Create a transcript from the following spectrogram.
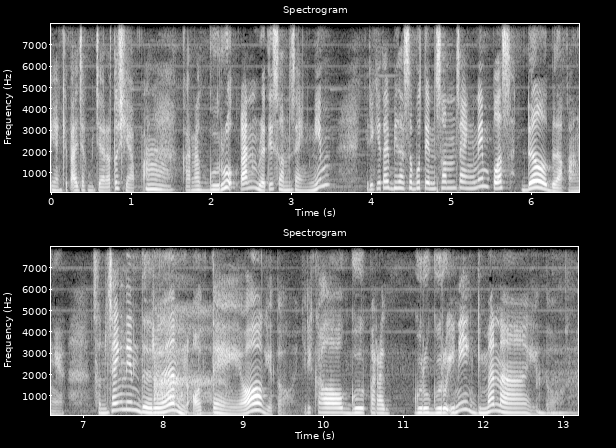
yang kita ajak bicara tuh siapa. Hmm. karena guru kan berarti son seng nim jadi kita bisa sebutin son seng nim plus del belakangnya. Sonsengnim deren ah. oteo gitu. Jadi kalau guru para guru-guru ini gimana gitu. Hmm.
